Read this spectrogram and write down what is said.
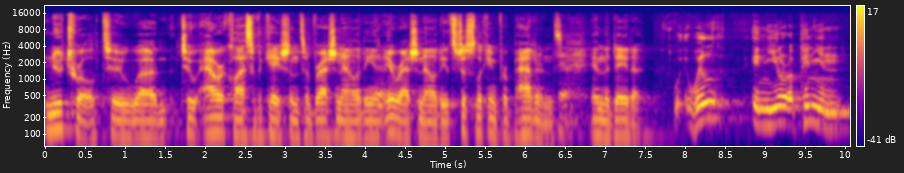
neutral to uh, to our classifications of rationality and yeah. irrationality. It's just looking for patterns yeah. in the data. Will, in your opinion,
